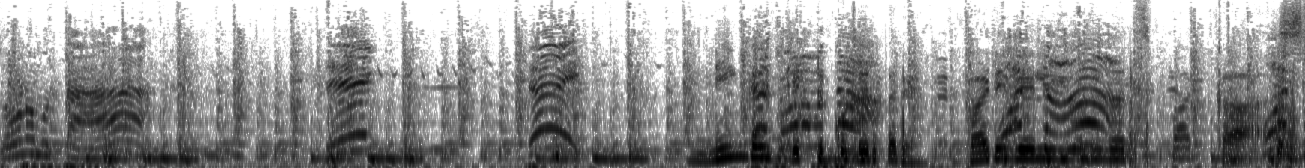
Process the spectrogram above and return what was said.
சோனமுத்தா டேய் டேய். நீங்கள் கேட்டுக்கொண்டிருப்பது Vadivelu universe podcast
